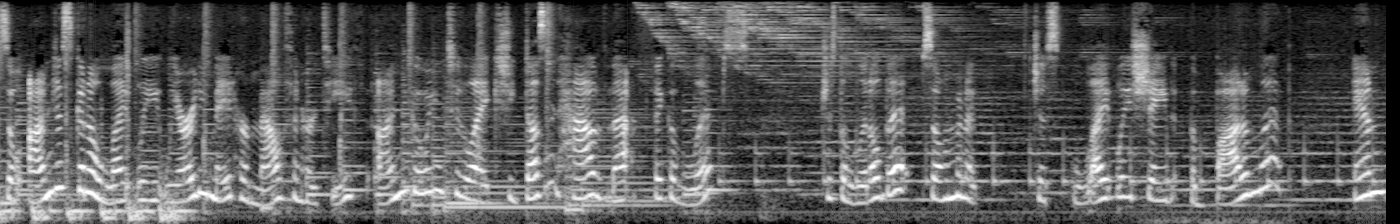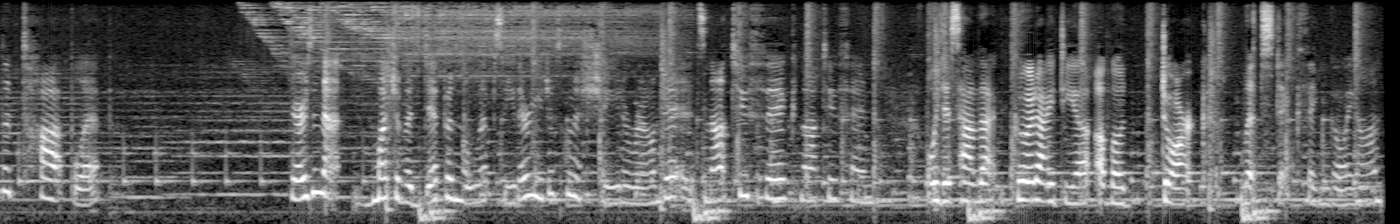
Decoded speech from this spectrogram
So I'm just gonna lightly, we already made her mouth and her teeth. I'm going to like, she doesn't have that thick of lips just a little bit. So I'm gonna just lightly shade the bottom lip and the top lip. There isn't that much of a dip in the lips either. You just want to shade around it. It's not too thick, not too thin. We just have that good idea of a dark lipstick thing going on.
